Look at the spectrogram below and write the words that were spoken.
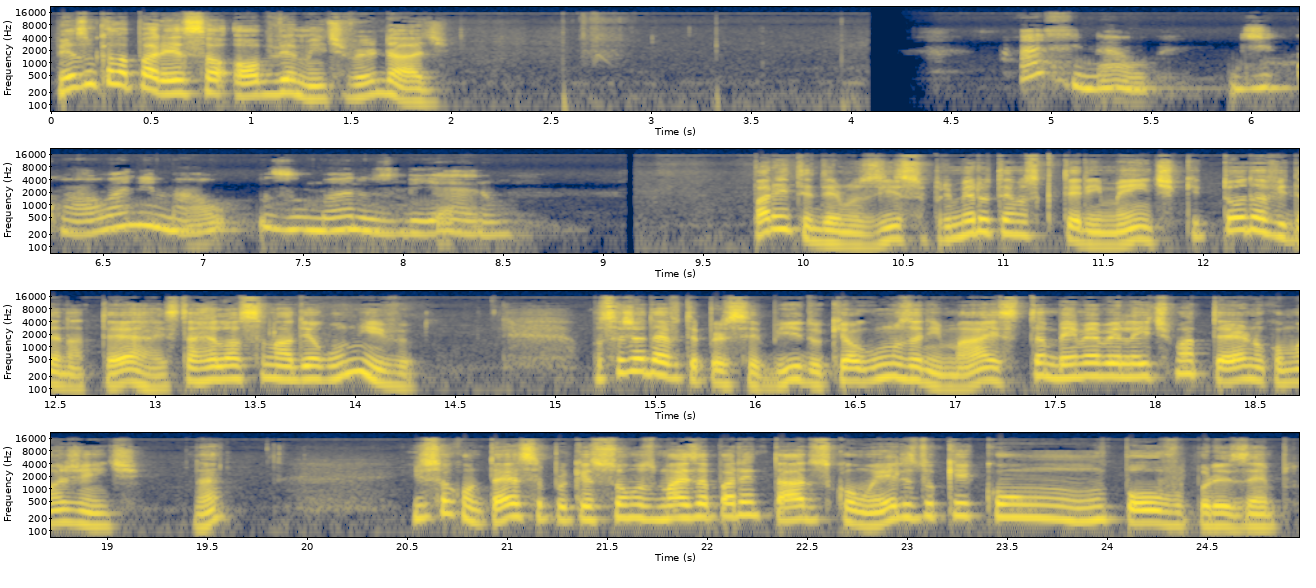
mesmo que ela pareça obviamente verdade. Afinal, de qual animal os humanos vieram? Para entendermos isso, primeiro temos que ter em mente que toda a vida na Terra está relacionada em algum nível. Você já deve ter percebido que alguns animais também bebem leite materno como a gente né? Isso acontece porque somos mais aparentados com eles do que com um polvo, por exemplo.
